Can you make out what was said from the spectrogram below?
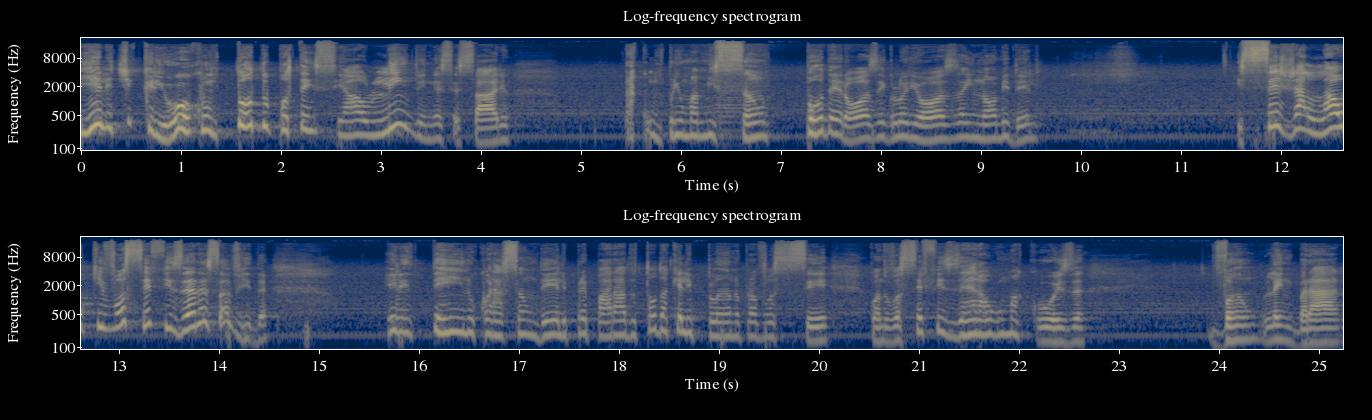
E Ele te criou com todo o potencial lindo e necessário para cumprir uma missão poderosa e gloriosa em nome dEle. E seja lá o que você fizer nessa vida, Ele tem no coração dele preparado todo aquele plano para você. Quando você fizer alguma coisa, vão lembrar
